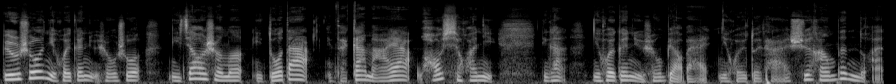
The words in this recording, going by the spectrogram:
比如说，你会跟女生说：“你叫什么？你多大？你在干嘛呀？我好喜欢你。”你看，你会跟女生表白，你会对她嘘寒问暖，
